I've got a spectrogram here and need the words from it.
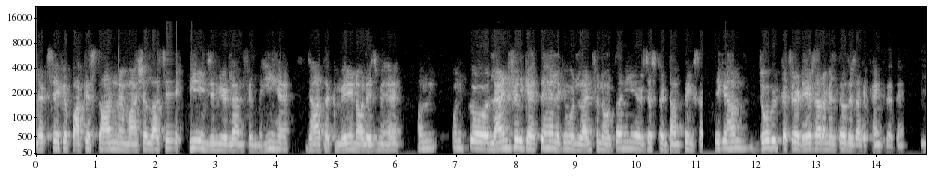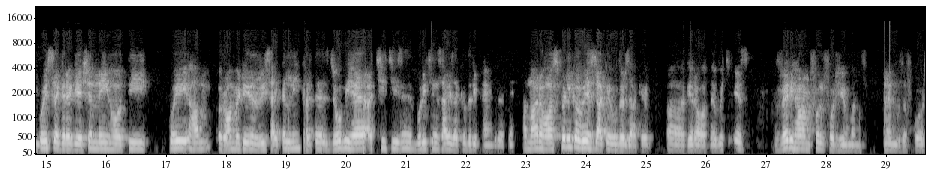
لیٹ سے کہ پاکستان میں ماشاء اللہ سے بھی انجینئر لینڈ فل نہیں ہے، جہاں تک میری نالج میں ہے۔ ہم ان کو لینڈ فل کہتے ہیں لیکن وہ لینڈ فل ہوتا نہیں ہے جسٹ ڈمپنگ لیکن ہم جو بھی کچرا ڈھیر سارا ملتا ہے ادھر جا کے پھینک دیتے ہیں۔ کوئی سیگریگیشن نہیں ہوتی کوئی ہم را مٹیریل ریسائکل نہیں کرتے۔ جو بھی ہے اچھی چیزیں بری چیزیں ساری جا کے ادھر ہی پھینک دیتے ہیں۔ ہمارے ہاسپٹل کا ویسٹ جا کے ادھر جا کے گرا ہوتا ہے which is very harmful for humans of course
